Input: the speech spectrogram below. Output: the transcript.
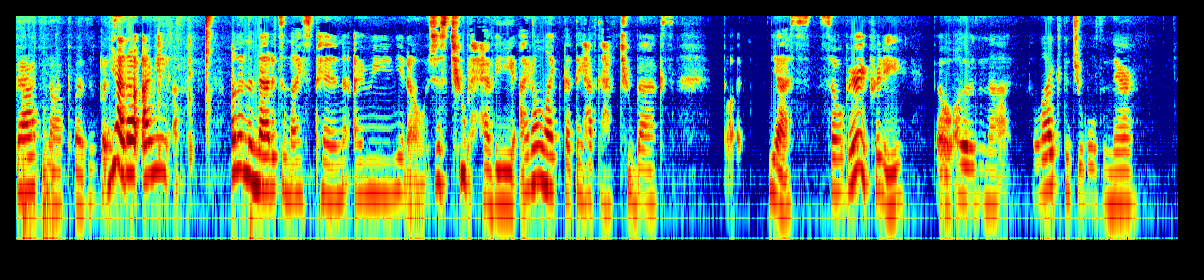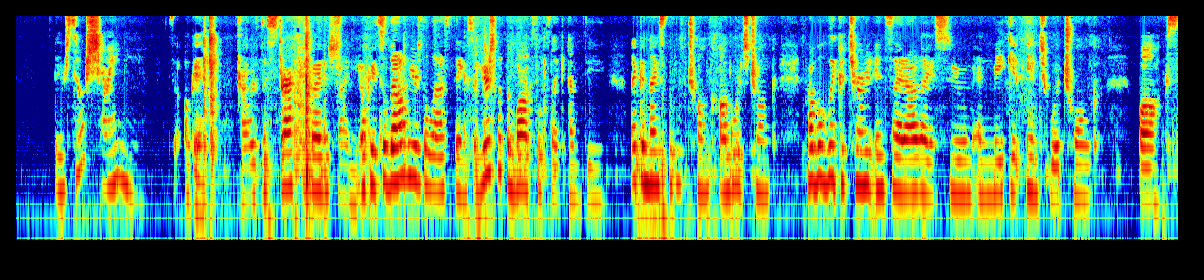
that's not pleasant. But yeah, that I mean, other than that, it's a nice pin. I mean, you know, it's just too heavy. I don't like that they have to have two backs. But yes, so very pretty. Though other than that, I like the jewels in there. They're so shiny. So okay. I was distracted by the shiny. Okay, so now here's the last thing. So here's what the box looks like empty. Like a nice little trunk, Hogwarts trunk. Probably could turn it inside out, I assume, and make it into a trunk box,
